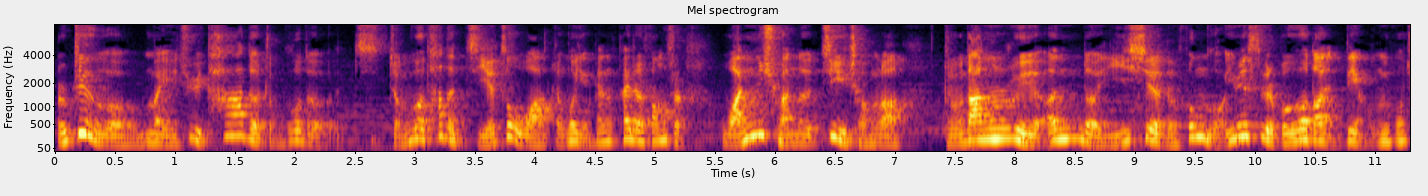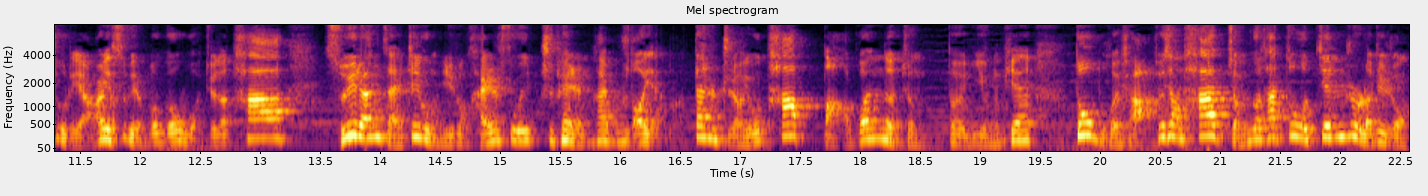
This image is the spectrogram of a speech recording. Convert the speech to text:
而这个美剧它的整个的整个它的节奏啊，整个影片的拍摄方式完全的继承了。整个大兵瑞恩的一系列的风格，因为斯皮尔伯格导演电影东西风就这样，而且斯皮尔伯格，我觉得他虽然在这部美剧中还是作为制片人，他还不是导演嘛，但是只要由他把关的整的影片都不会差。就像他整个他做监制的这种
